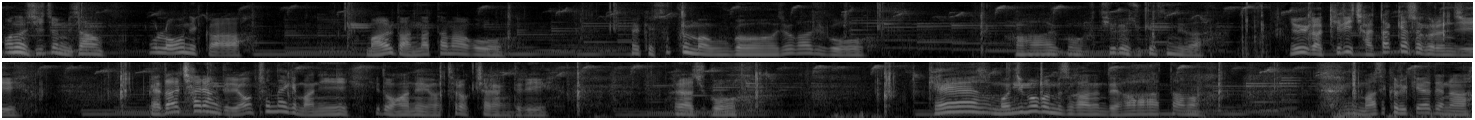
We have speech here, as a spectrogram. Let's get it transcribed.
어느 시점 이상 올라오니까 마을도 안 나타나고 이렇게 숲을만 우거져 가지고 아이고 지루해 죽겠습니다. 여기가 길이 잘 닦여서 그런지 배달 차량들이 엄청나게 많이 이동하네요 트럭 차량들이 그래가지고 계속 먼지 먹으면서 가는데 아 땀아 마스크를 껴야 되나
